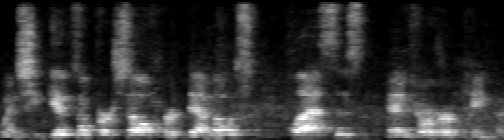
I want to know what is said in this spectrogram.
when she gives of herself for demos, classes, and for her kingdom.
